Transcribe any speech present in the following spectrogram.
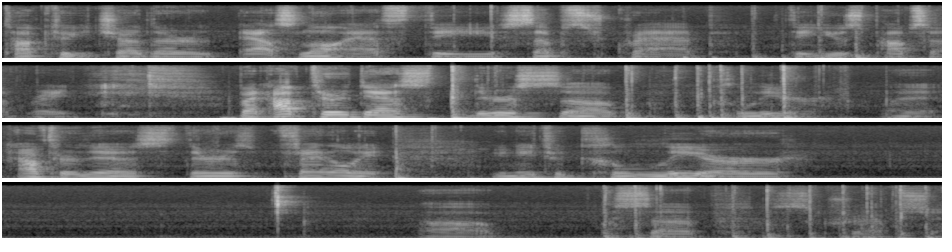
talk to each other as long as the subscribe the use PubSub, right? But after this there's uh, clear uh, after this there is finally you need to clear uh, subscription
